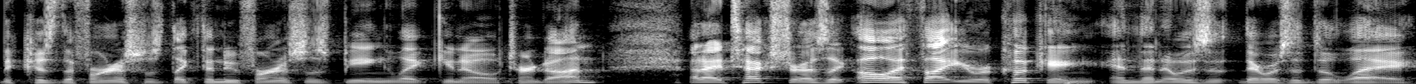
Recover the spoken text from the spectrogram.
because the furnace was like the new furnace was being like you know turned on. And i text her. I was like oh i thought you were cooking. And then it was there was a delay.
